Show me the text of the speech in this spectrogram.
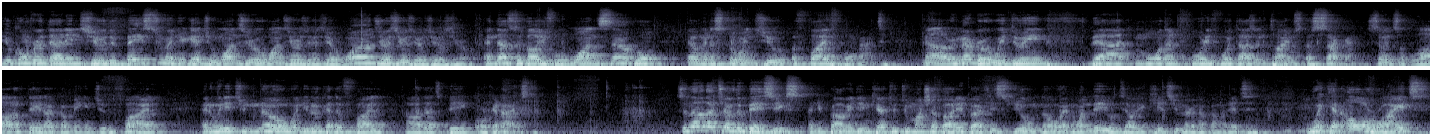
you convert that into the base 2 and you get to 101000100000. And that's the value for one sample that we're going to store into a file format. Now remember, we're doing that more than 44,000 times a second. So it's a lot of data coming into the file. And we need to know when you look at the file how that's being organized. So now that you have the basics, and you probably didn't care too, too much about it, but at least you'll know, and one day you'll tell your kids you learn about it, we can all write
